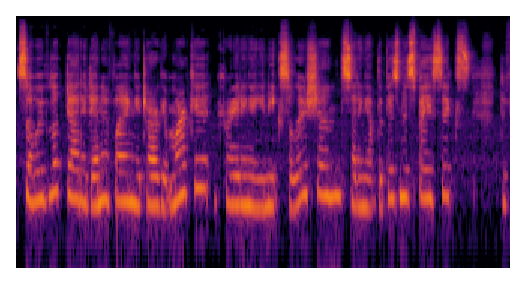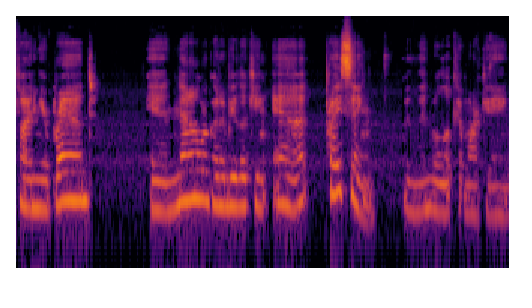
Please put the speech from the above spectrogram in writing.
So we've looked at identifying your target market, creating a unique solution, setting up the business basics, defining your brand, and now we're going to be looking at pricing and then we'll look at marketing.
